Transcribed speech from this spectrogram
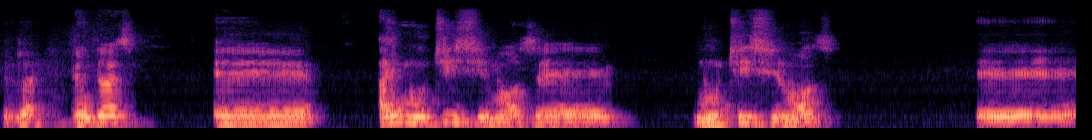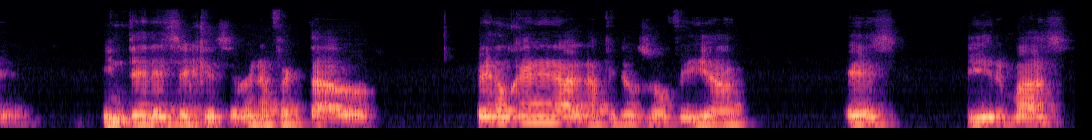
Entonces, hay muchísimos, eh, muchísimos eh, intereses que se ven afectados, pero en general la filosofía es ir más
